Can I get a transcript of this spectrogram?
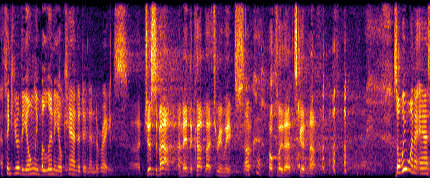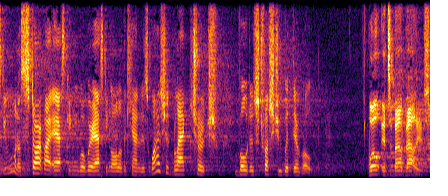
I think you're the only millennial candidate in the race. Uh, just about. I made the cut by three weeks. So Okay. Hopefully that's good enough. So we want to ask you, we want to start by asking what we're asking all of the candidates. Why should black church voters trust you with their vote? Well, it's about values,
